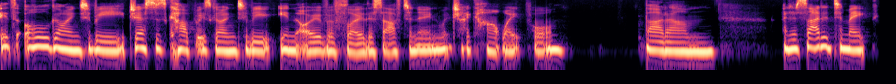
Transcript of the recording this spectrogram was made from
it's all going to be, Jess's cup is going to be in overflow this afternoon, which I can't wait for. But um, I decided to make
